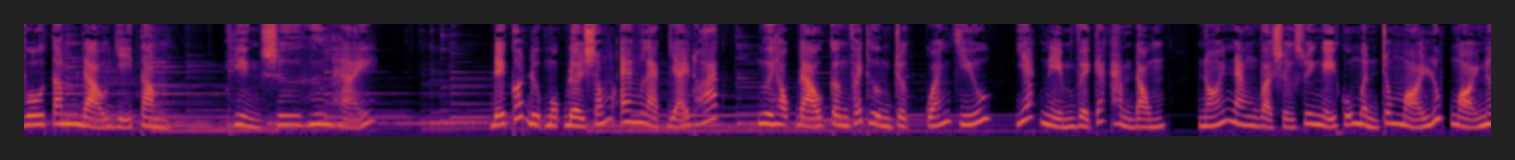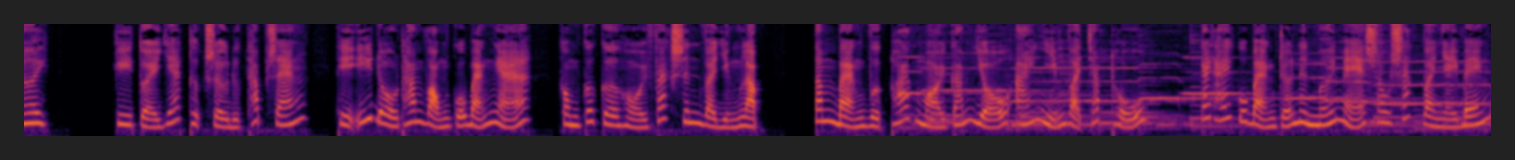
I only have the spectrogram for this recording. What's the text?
vô tâm đạo dị tầm Thiền sư Hương Hải Để có được một đời sống an lạc giải thoát Người học đạo cần phải thường trực quán chiếu, giác niệm về các hành động, nói năng và sự suy nghĩ của mình trong mọi lúc mọi nơi. Khi tuệ giác thực sự được thắp sáng, thì ý đồ tham vọng của bản ngã không có cơ hội phát sinh và dựng lập. Tâm bạn vượt thoát mọi cám dỗ, ái nhiễm và chấp thủ. Cái thấy của bạn trở nên mới mẻ, sâu sắc và nhạy bén,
